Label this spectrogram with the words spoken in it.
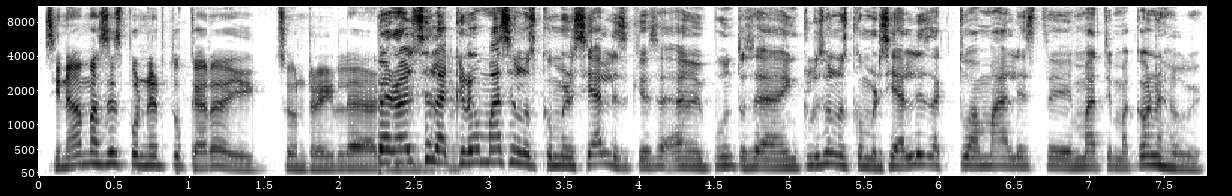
Si nada más es poner tu cara y sonreírle a Pero él se la creo más en los comerciales, que es a mi punto. O sea, incluso en los comerciales actúa mal este Matthew McConaughey, güey.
